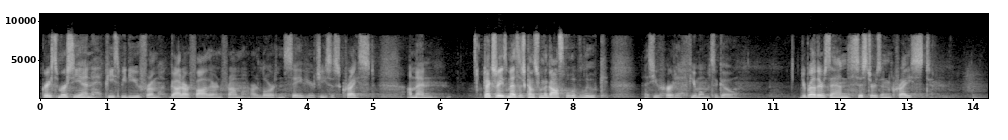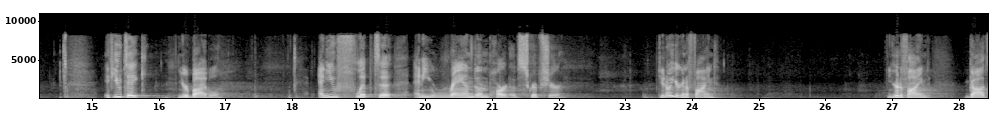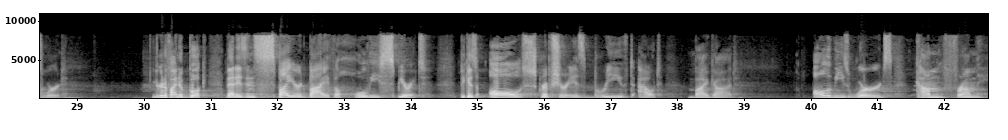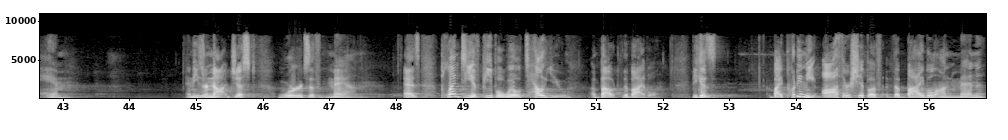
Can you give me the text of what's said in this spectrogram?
Grace, mercy, and peace be to you from God our Father and from our Lord and Savior, Jesus Christ. Amen. Text today's message comes from the Gospel of Luke, as you heard a few moments ago. Dear brothers and sisters in Christ, if you take your Bible and you flip to any random part of Scripture, do you know what you're going to find? You're going to find God's Word. You're going to find a book that is inspired by the Holy Spirit because all Scripture is breathed out by God. All of these words come from Him. And these are not just words of man, as plenty of people will tell you about the Bible. Because by putting the authorship of the Bible on men,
